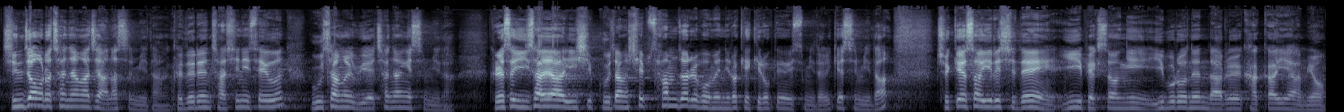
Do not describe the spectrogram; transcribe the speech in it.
진정으로 찬양하지 않았습니다. 그들은 자신이 세운 우상을 위해 찬양했습니다. 그래서 이사야 29장 13절을 보면 이렇게 기록되어 있습니다. 읽겠습니다. 주께서 이르시되 이 백성이 입으로는 나를 가까이 하며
